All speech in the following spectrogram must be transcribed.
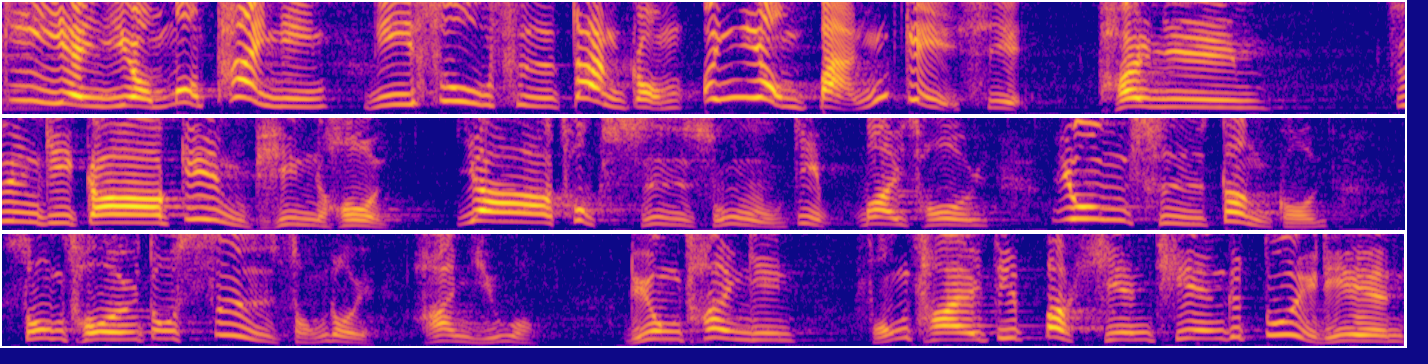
既然仰慕太阴，你素此弹弓，我样板给些。太阴真嘅家境贫寒，亚托世俗业卖菜，用此弹弓送菜到市中来，还有哦，梁太人。方才的不先天的对联，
